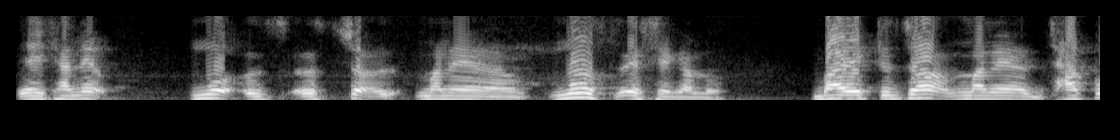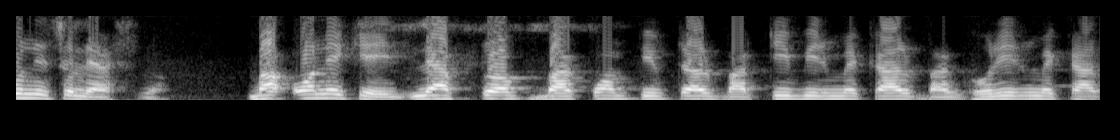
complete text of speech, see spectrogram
এখানে মানে মোষ এসে গেল বা একটু মানে ঝাঁকুনি চলে আসলো বা অনেকেই ল্যাপটপ বা কম্পিউটার বা টিভির মেকার বা ঘড়ির মেকার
